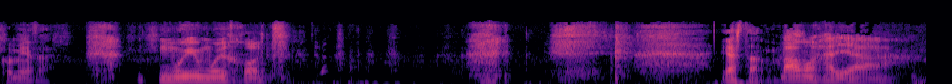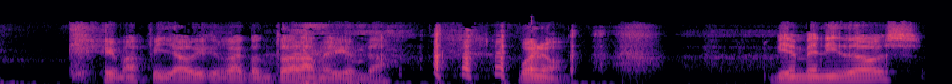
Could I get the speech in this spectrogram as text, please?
Comienzas. Muy, muy hot. Ya estamos. Vamos allá. Que me has pillado Irra con toda la merienda. Bueno, bienvenidos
